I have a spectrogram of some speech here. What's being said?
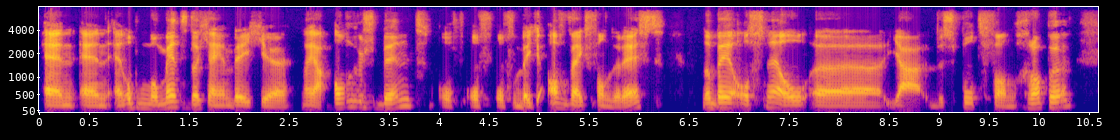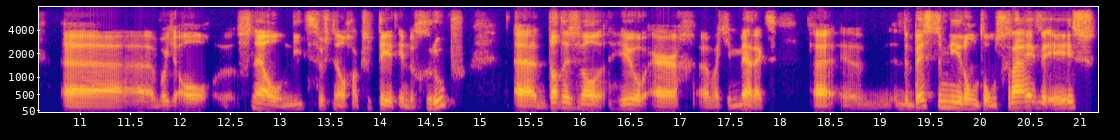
En, en, en op het moment dat jij een beetje nou ja, anders bent, of, of, of een beetje afwijkt van de rest, dan ben je al snel uh, ja, de spot van grappen. Uh, word je al snel niet zo snel geaccepteerd in de groep. Uh, dat is wel heel erg wat je merkt. Eh, de beste manier om te omschrijven is,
